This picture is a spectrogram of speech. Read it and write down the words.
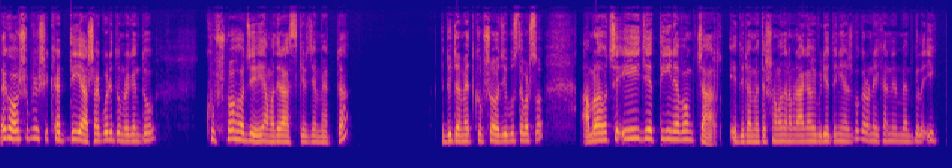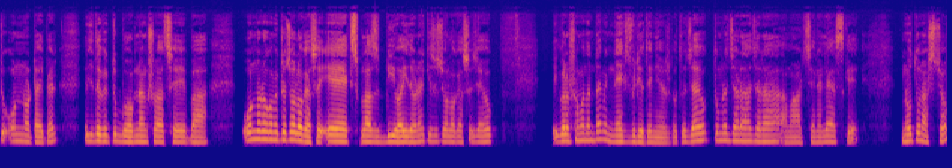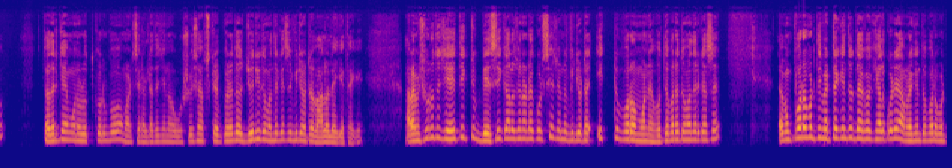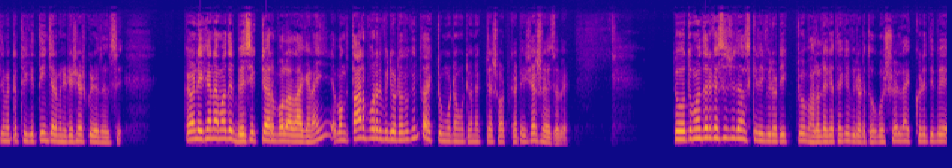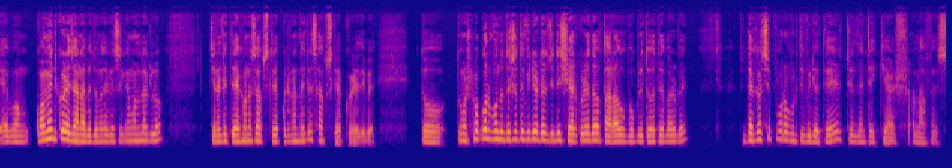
দেখো, সুপ্রিয় শিক্ষার্থী, আশা করি তোমরা কিন্তু খুব সহজেই আমাদের আজকের যে ম্যাথটা দুইটা ম্যাথ খুব সহজেই বুঝতে পারছ। আমরা হচ্ছে এই যে তিন এবং চার, এই দুইটা ম্যাথের সমাধান আমরা আগামী ভিডিওতে নিয়ে আসব, কারণ এখানের ম্যাথগুলো একটু অন্য টাইপের এই যে দেখো, একটু ভগ্নাংশ আছে বা অন্যরকম একটু চলক আছে a x plus b y ধরনের কিছু চলক আছে। যাই হোক, এগুলোর সমাধানটা আমি নেক্সট ভিডিওতে নিয়ে আসব। তো যাই হোক, তোমরা যারা যারা আমার চ্যানেলে আজকে নতুন আসছো, তাদেরকে আমি অনুরোধ করব আমার চ্যানেলটাতে যেন অবশ্যই সাবস্ক্রাইব করে দাও, যদি তোমাদের কাছে ভিডিওটা ভালো লেগে থাকে। আর আমি শুরুতে যেহেতু একটু বেসিক আলোচনাটা করছি জন্য ভিডিওটা একটু বড় মনে হতে পারে তোমাদের কাছে। এবং পরবর্তী ম্যাটটা কিন্তু দেখো, খেয়াল করে আমরা কিন্তু পরবর্তী ম্যাটটা ঠিকই তিন চার মিনিটে শেষ করে ফেলছি। কারণ এখানে আমাদের বেসিকটা আর বলা লাগে নাই, এবং তারপরের ভিডিওটাও কিন্তু একটু মোটামুটি অনেকটা শর্টকাটে শেষ হয়ে যাবে। তো তোমাদের কাছে যদি আজকের এই ভিডিওটি একটু ভালো লেগে থাকে ভিডিওটা তো অবশ্যই লাইক করে দিবে এবং কমেন্ট করে জানাবে তোমাদের কাছে কেমন লাগল। চ্যানেলটিতে এখনও সাবস্ক্রাইব করে না থাকলে সাবস্ক্রাইব করে দিবে। তো তোমার সকল বন্ধুদের সাথে ভিডিওটা যদি শেয়ার করে দাও, তারাও উপকৃত হতে পারবে। দেখা হচ্ছে পরবর্তী ভিডিওতে। টিল দেন টেক কেয়ার আল্লাহ হাফেজ।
